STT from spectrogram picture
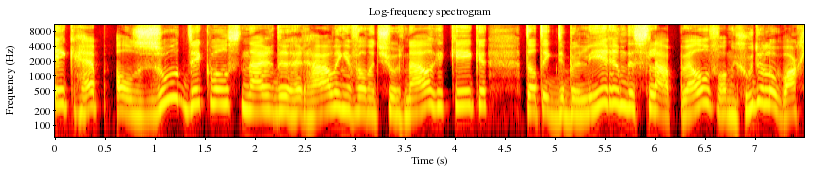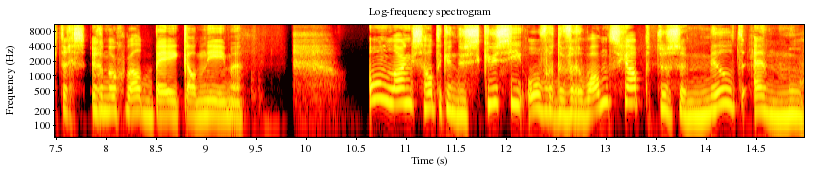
Ik heb al zo dikwijls naar de herhalingen van het journaal gekeken dat ik de belerende slaapwel van goedele wachters er nog wel bij kan nemen. Onlangs had ik een discussie over de verwantschap tussen mild en moe.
